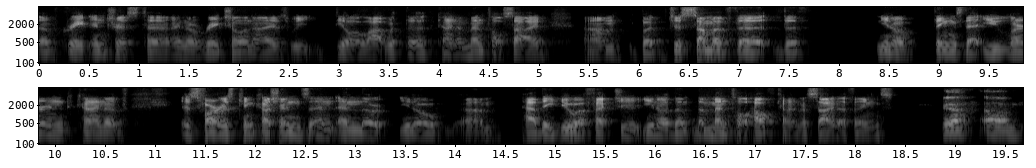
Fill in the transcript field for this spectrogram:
of great interest to I know Rachel and I as we deal a lot with the kind of mental side. Um, but just some of the the you know things that you learned kind of as far as concussions and and the you know um, how they do affect you you know the the mental health kind of side of things. Yeah um,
